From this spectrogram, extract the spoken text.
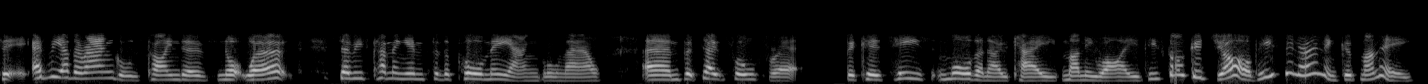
to every other angle's kind of not worked. So he's coming in for the poor me angle now. Um, but don't fall for it because he's more than okay money wise. He's got a good job. He's been earning good money.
